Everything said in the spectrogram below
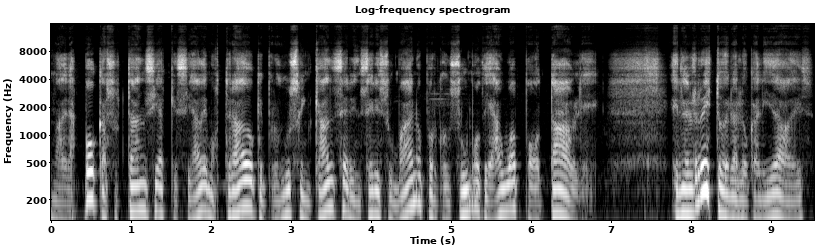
una de las pocas sustancias que se ha demostrado que producen cáncer en seres humanos por consumo de agua potable. En el resto de las localidades,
